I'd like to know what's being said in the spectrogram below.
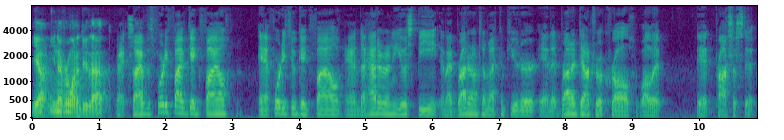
Yep, you never want to do that. Right, so I have this 45 gig file, and 42 gig file, and I had it on a USB, and I brought it onto my computer, and it brought it down to a crawl while it it processed it,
